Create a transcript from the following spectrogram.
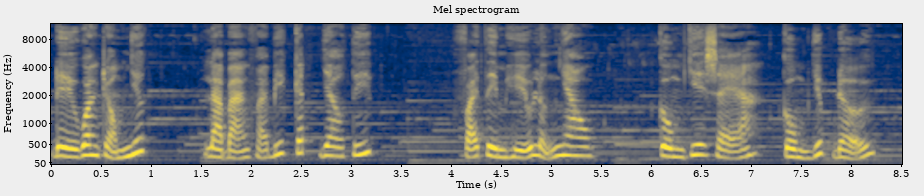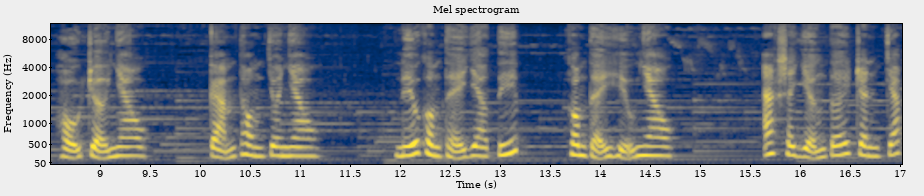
điều quan trọng nhất là bạn phải biết cách giao tiếp, phải tìm hiểu lẫn nhau, cùng chia sẻ, cùng giúp đỡ, hỗ trợ nhau, cảm thông cho nhau. Nếu không thể giao tiếp, không thể hiểu nhau, ác sẽ dẫn tới tranh chấp,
